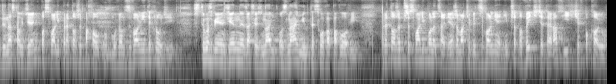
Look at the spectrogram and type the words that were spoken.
Gdy nastał dzień, posłali pretorzy pachołków, mówiąc: Zwolnij tych ludzi. Stróż więzienny zaś oznajmił te słowa Pawłowi. Pretorzy przysłali polecenie, że macie być zwolnieni, przeto wyjdźcie teraz i idźcie w pokoju.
